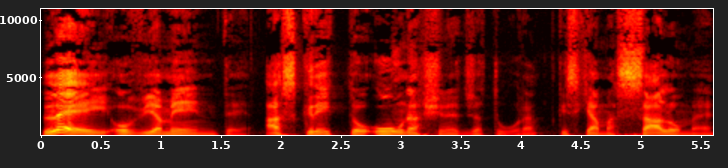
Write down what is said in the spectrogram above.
Lei ovviamente ha scritto una sceneggiatura che si chiama Salomè,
